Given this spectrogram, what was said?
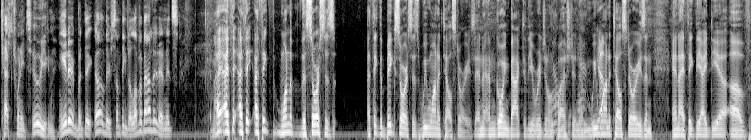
catch twenty two. You can hate it, but they, oh, there's something to love about it, and it's. I mean, I, I think I think I think one of the sources, I think the big source is we want to tell stories, and I'm going back to the original No, question, yeah. and we Yeah. want to tell stories, and and I think the idea of,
